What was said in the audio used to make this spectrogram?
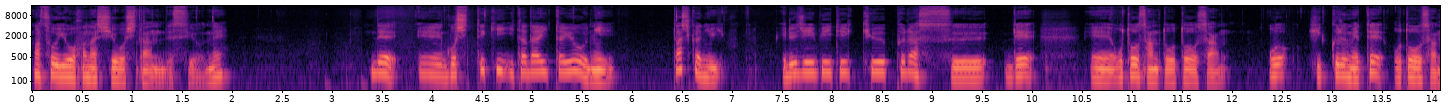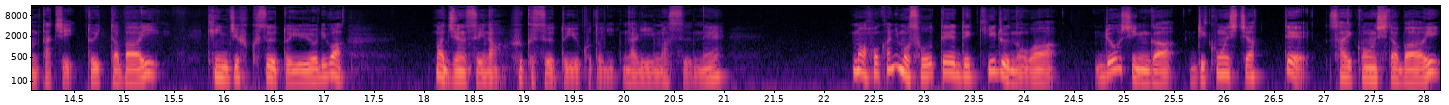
まあ、そういうお話をしたんですよね。で、えー、ご指摘いただいたように確かに LGBTQ+ で、えー、お父さんとお父さんをひっくるめてお父さんたちといった場合近似複数というよりは、まあ、純粋な複数ということになりますね。まあ他にも想定できるのは両親が離婚しちゃって再婚した場合2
